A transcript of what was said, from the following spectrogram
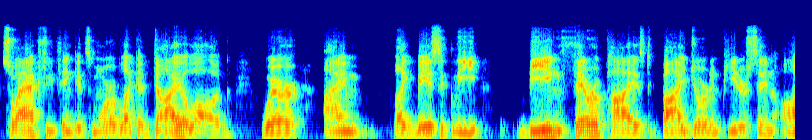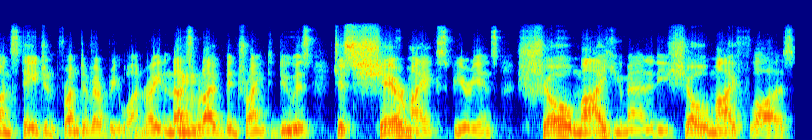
So I actually think it's more of like a dialogue where I'm like basically being therapized by Jordan Peterson on stage in front of everyone, right? And that's mm. what I've been trying to do is just share my experience, show my humanity, show my flaws,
